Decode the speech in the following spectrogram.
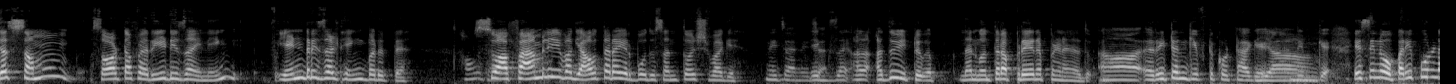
just some sort of a redesigning and result ಹೆಂಗ್ ಬರುತ್ತೆ? ಸೊ ಆ ಫ್ಯಾಮಿಲಿ ಇವಾಗ ಯಾವ ತರ ಇರ್ಬೋದು ಸಂತೋಷವಾಗಿ? ನಿಜ ನಿಜ. ಅದು ಇಟ್ಟು ನನ್ಗೊಂಥರ ಪ್ರೇರೇಪಣೆ ಅದು. ರಿಟರ್ನ್ ಗಿಫ್ಟ್ ಕೊಟ್ಟ ಹಾಗೆ ನಿಮ್ಗೆ. ಎಸ್ ಇನ್ನು ಪರಿಪೂರ್ಣ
